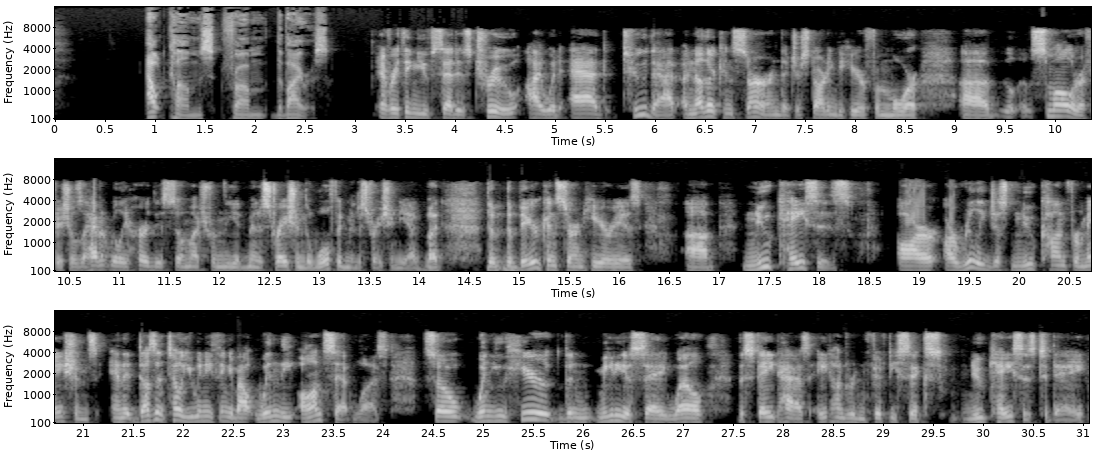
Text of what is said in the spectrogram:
outcomes from the virus everything you've said is true. I would add to that another concern that you're starting to hear from more uh, smaller officials. I haven't really heard this so much from the administration, the Wolf administration yet, but the, the bigger concern here is uh, new cases are, are really just new confirmations, and it doesn't tell you anything about when the onset was. So when you hear the media say, well, the state has 856 new cases today,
